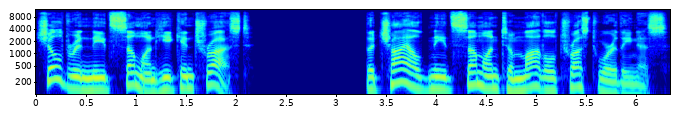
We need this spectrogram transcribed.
Children need someone he can trust. The child needs someone to model trustworthiness.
